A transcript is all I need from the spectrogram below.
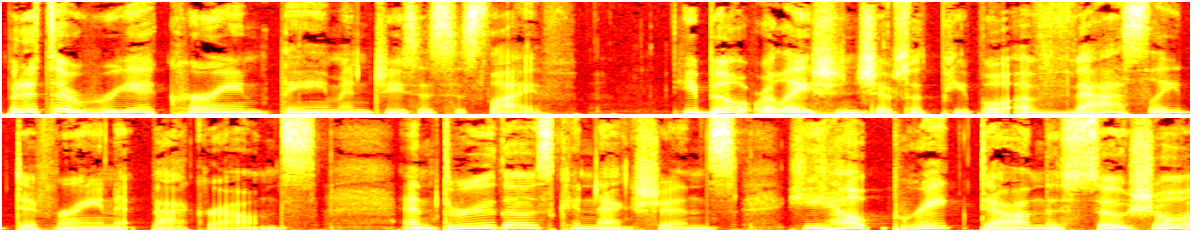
but it's a reoccurring theme in Jesus' life. He built relationships with people of vastly differing backgrounds, and through those connections, he helped break down the social,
